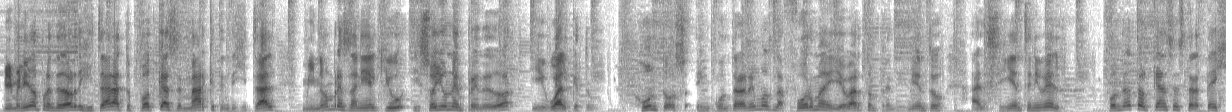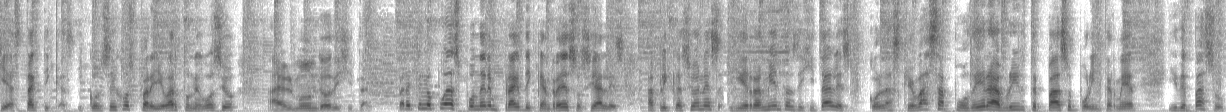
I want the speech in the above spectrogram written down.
Bienvenido Emprendedor Digital a tu podcast de marketing digital. Mi nombre es Daniel Q y soy un emprendedor igual que tú. Juntos encontraremos la forma de llevar tu emprendimiento al siguiente nivel. Pondré a tu alcance estrategias, tácticas y consejos para llevar tu negocio al mundo digital, para que lo puedas poner en práctica en redes sociales, aplicaciones y herramientas digitales con las que vas a poder abrirte paso por internet y de paso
